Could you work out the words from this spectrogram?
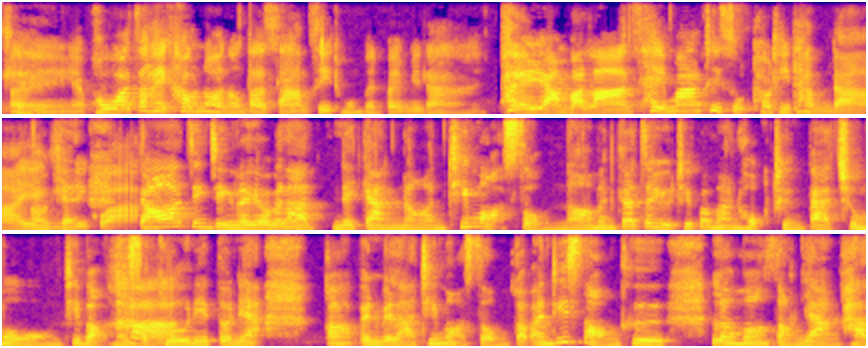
เคอะไรอย่างเงี้ยเพราะว่าจะให้เข้านอนตั้งแต่สามสี่ทุ่มเป็นไปไม่ได้ พยายามบาลานซ์ให้มากที่สุดเท่าที่ทำได้อย่างนี้โอเคดีกว่า ก็จริงๆระยะเวลาในการนอนที่เหมาะสมเนาะมันก็จะอยู่ที่ประมาณ 6-8 ชั่วโมง ที่บอกเมื่อค่ะสักครู่นี้ตัวเนี้ยก็เป็นเวลาที่เหมาะสมกับอันที่สองคือ เรามองสองอย่างค่ะ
